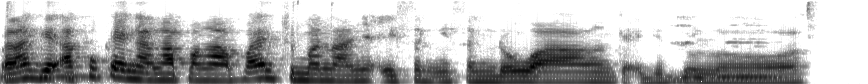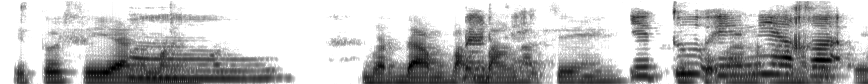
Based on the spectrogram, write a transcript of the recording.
Padahal kayak aku kayak nggak ngapa-ngapain, cuma nanya iseng-iseng doang kayak gitu loh. Itu sih yang emang Oh. Berdampak Berarti banget sih. itu ini ya, Kak. itu.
